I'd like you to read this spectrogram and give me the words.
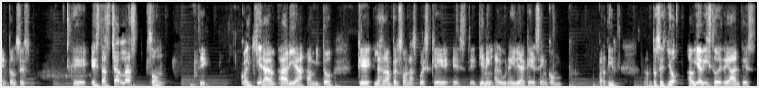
Entonces, estas charlas son de cualquier área, ámbito, que las dan personas pues que este, tienen alguna idea que deseen compartir. Entonces yo había visto desde antes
